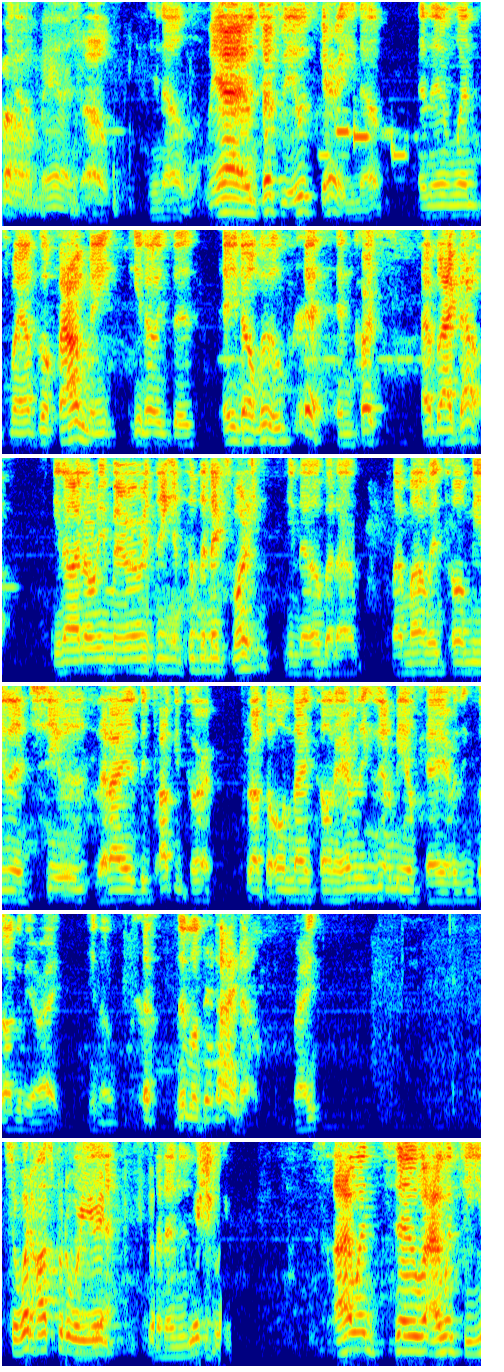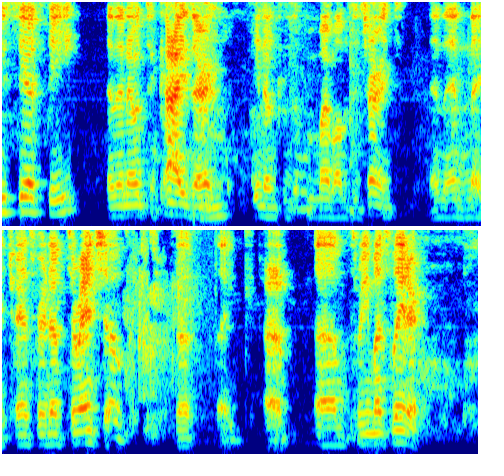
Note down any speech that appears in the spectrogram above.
You know, Oh man. so you know, yeah, it- trust me, it was scary. You know, and then once my uncle found me, you know, he says, "Hey, don't move," and of course I blacked out. You know, I don't remember everything until the next morning. You know, but um, my mom had told me that she was that I had been talking to her throughout the whole night, telling her everything's gonna be okay, everything's all gonna be all right. You know, little did I know, right? So what hospital were you Yeah, in But initially? So I went to I went to UCSD, and then I went to Kaiser, you know, because of my mom's insurance, and then I transferred up to Rancho. So like uh, um, three months later,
